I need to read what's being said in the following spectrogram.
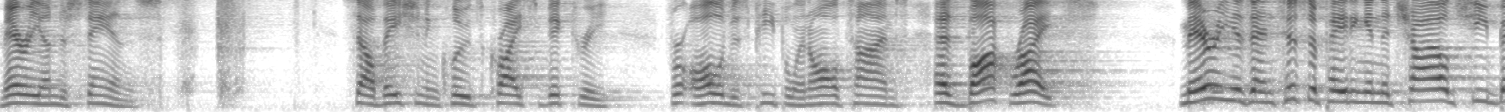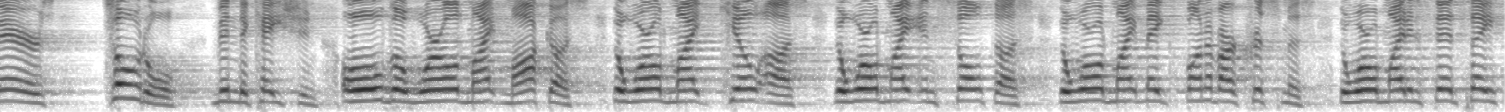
Mary understands salvation includes Christ's victory for all of his people in all times. As Bock writes, Mary is anticipating in the child she bears total vindication. Oh, the world might mock us. The world might kill us. The world might insult us. The world might make fun of our Christmas. The world might instead say,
